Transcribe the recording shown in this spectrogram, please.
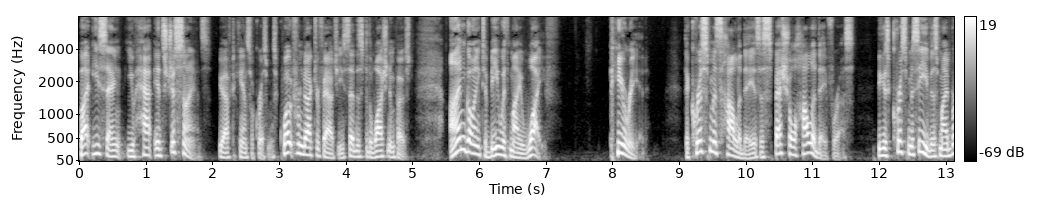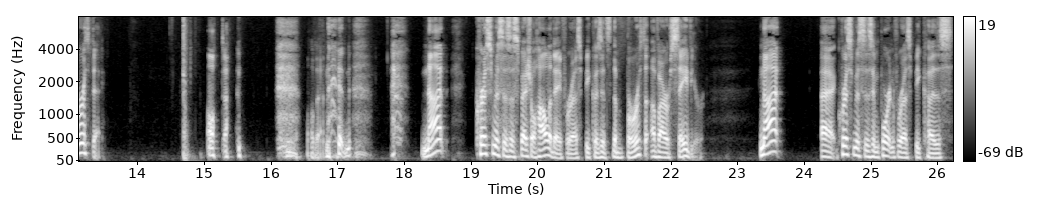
But he's saying you have it's just science. You have to cancel Christmas. Quote from Dr. Fauci. He said this to the Washington Post. I'm going to be with my wife. Period. The Christmas holiday is a special holiday for us because Christmas Eve is my birthday. All on. Hold on. Not Christmas is a special holiday for us because it's the birth of our Savior. Not uh, Christmas is important for us because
